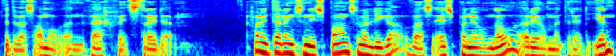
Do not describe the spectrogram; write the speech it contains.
Dit was almal in wegwedstryde. Van die tellings in die Spaanse La Liga was Espanyol 0, Real Madrid 1,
